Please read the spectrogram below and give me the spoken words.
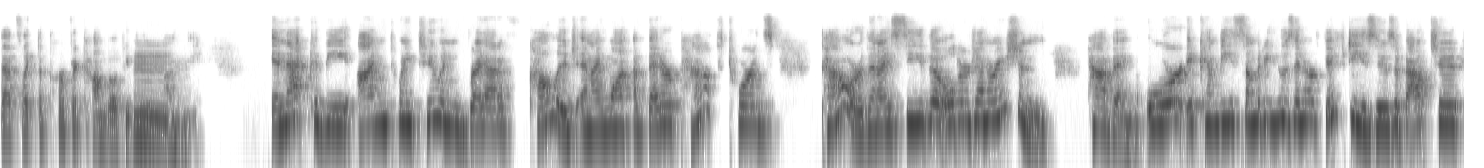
that's like the perfect combo of people who Mm. find me. And that could be I'm 22 and right out of college, and I want a better path towards power than I see the older generation having. Or it can be somebody who's in her 50s who's about to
